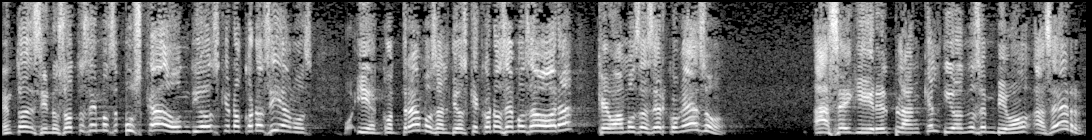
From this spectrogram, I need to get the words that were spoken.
Entonces, si nosotros hemos buscado un Dios que no conocíamos y encontramos al Dios que conocemos ahora, ¿qué vamos a hacer con eso? A seguir el plan que el Dios nos envió a hacer.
